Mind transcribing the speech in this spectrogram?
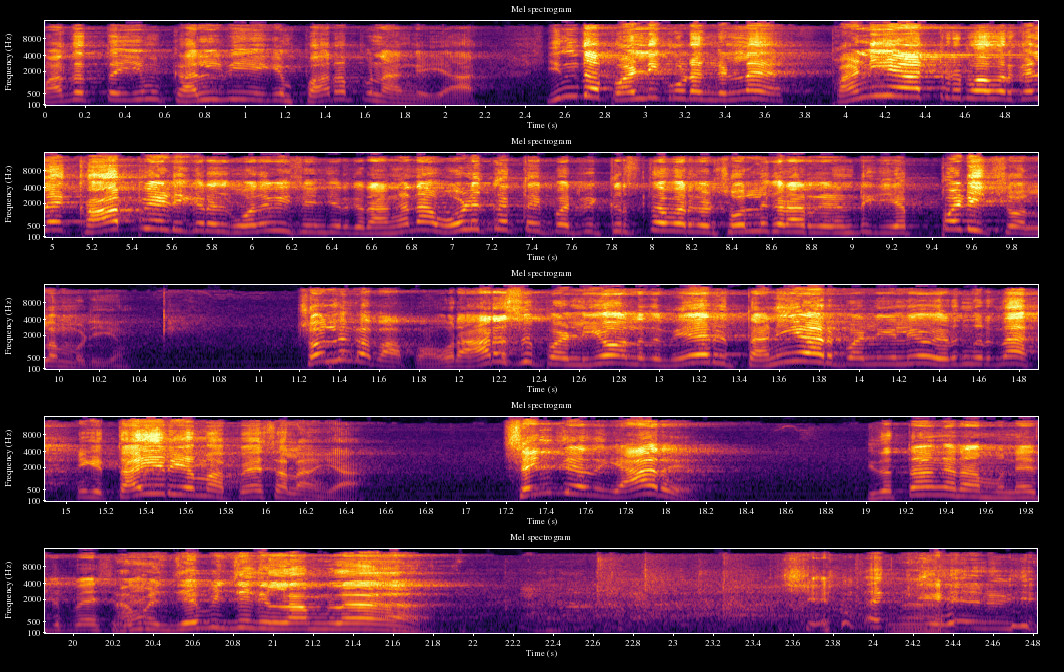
மதத்தையும் கல்வியையும் பரப்புனாங்கய்யா? இந்த பள்ளிக்கூடங்கள்ல பணியாற்றுபவர்களே காப்பி அடிக்கிறதுக்கு உதவி செஞ்சிருக்கிறாங்கன்னா ஒழுக்கத்தை பற்றி கிறிஸ்தவர்கள் சொல்லுகிறார்கள் என்று எப்படி சொல்ல முடியும்? சொல்லுங்க பாப்போம். ஒரு அரசு பள்ளியோ அல்லது வேறு தனியார் பள்ளியிலையோ இருந்திருந்தா நீங்க தைரியமா பேசலாம் ஐயா. செஞ்சது யாரு? இதைத்தாங்க நான் முன்னேற்று பேசினேன். நம்ம ஜெபிச்சுக்கலாம்ல. என்ன கேள்வி?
